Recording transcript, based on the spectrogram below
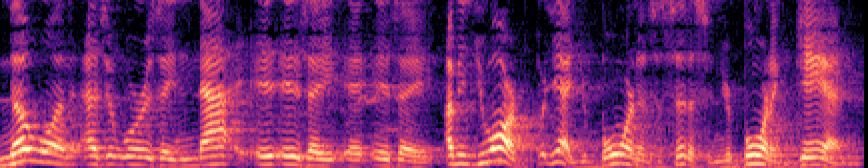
No one, as it were, is a, is a, is a, I mean, you are, but yeah, you're born as a citizen. You're born again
